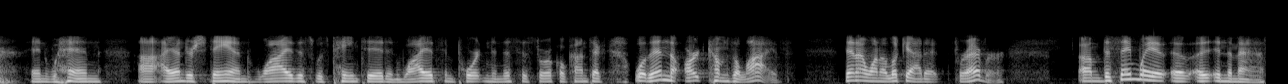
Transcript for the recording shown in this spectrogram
and when uh, I understand why this was painted and why it's important in this historical context. Well, then the art comes alive. Then I want to look at it forever. Um, the same way uh, uh, in the Mass.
